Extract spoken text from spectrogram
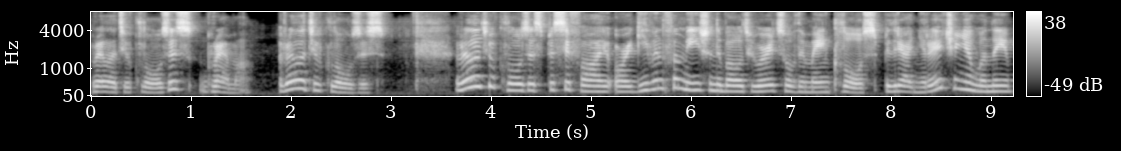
Relative Clauses, Grammar. Relative Clauses. Relative clauses specify or give information about words of the main clause. Підрядні речення вони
